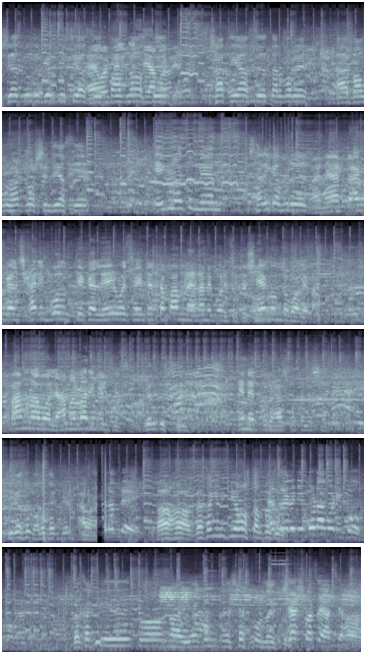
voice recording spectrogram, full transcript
সিরাজগঞ্জে বেলকুচি আছে হ্যাঁ, পাবনা আছে সাথিয়া আছে তারপরে বাবুরহাট নরসিংদী আছে। এইগুলাই তো মেন শাড়ি কাপড়ের মানে টাঙ্গাইল শাড়ি বলতে গেলে ওই সাইডের তা পাবনা নামে পরিচিত শেয়াগঞ্জ বলে না। পাবনা বলে আমার বাড়ি বেলকুচি। বেলকুচি। কেনেরপুর হাসপাতালের সাথে। ঠিক আছে ভালো থাকবেন। হ্যাঁ হ্যাঁ কিনি কি অবস্থা আপনাদের বেচা কিনি তো নাই এখন শেষ পর্যায়ে শেষ পর্যায়ে আছে হ্যাঁ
